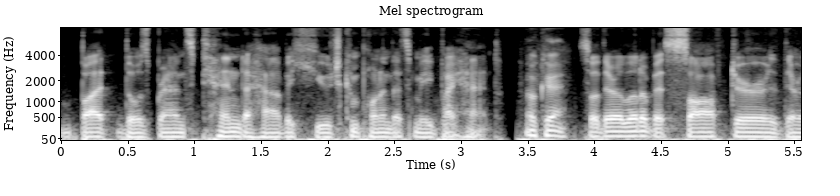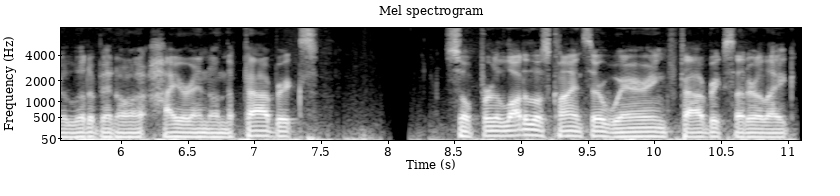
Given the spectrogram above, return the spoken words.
But those brands tend to have a huge component that's made by hand. Okay. So they're a little bit softer. They're a little bit higher end on the fabrics. So for a lot of those clients, they're wearing fabrics that are like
